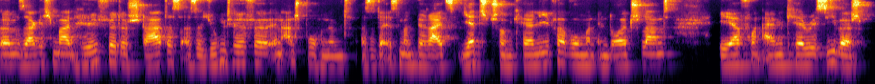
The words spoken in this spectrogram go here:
ähm, sage ich mal, Hilfe des Staates, also Jugendhilfe, in Anspruch nimmt. Also da ist man bereits jetzt schon Care-Leaver, wo man in Deutschland eher von einem Care-Receiver spricht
